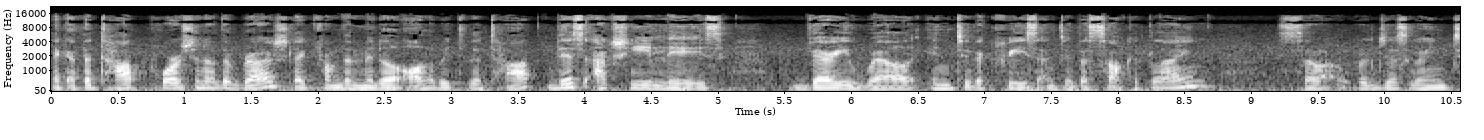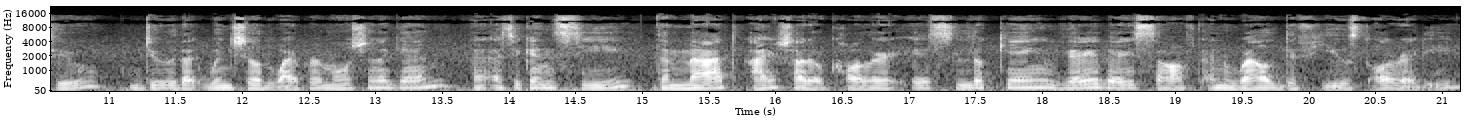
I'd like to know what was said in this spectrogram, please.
like at the top portion of the brush, like from the middle all the way to the top. This actually lays very well into the crease and to the socket line. So we're just going to do that windshield wiper motion again. And as you can see, the matte eyeshadow color is looking very, very soft and well diffused already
